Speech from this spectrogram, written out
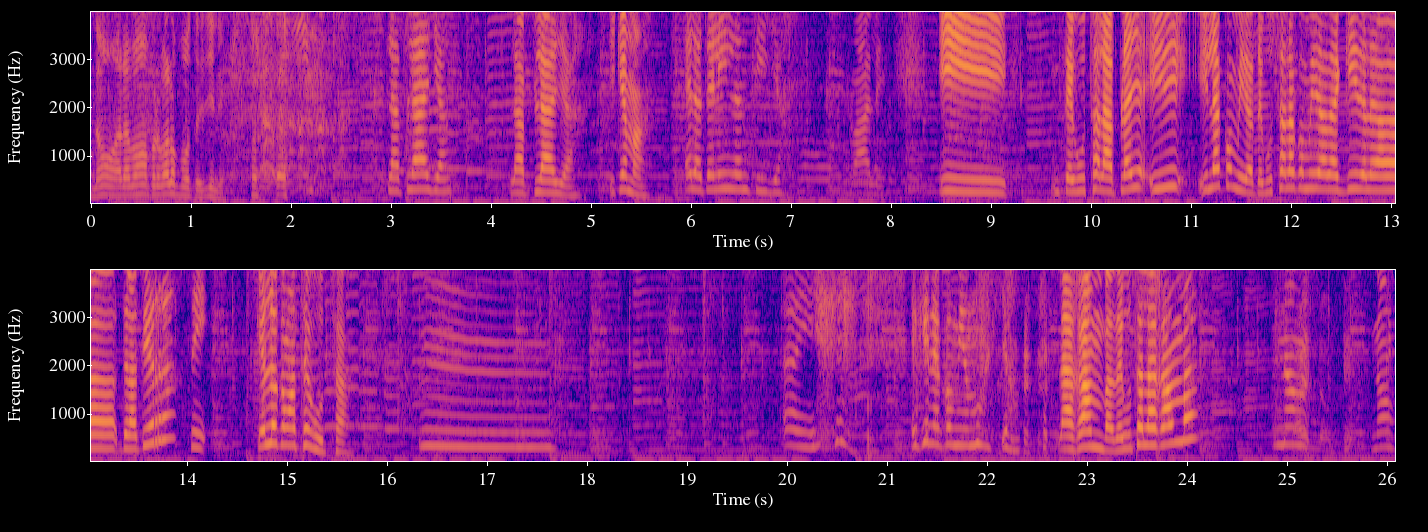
No, ahora vamos a probar los botellines. La playa, la playa? ¿Y qué más? el Hotel Islantilla. Vale. ¿Y te gusta la playa? ¿Y, y la comida? ¿Te gusta la comida de aquí, de la, de la tierra? Sí. ¿Qué es lo que más te gusta? Mm. Ay, es que no comí mucho. La gamba. ¿Te gusta la gamba? No, No.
